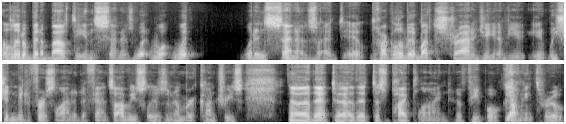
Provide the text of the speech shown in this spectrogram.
a little bit about the incentives. What what what what incentives? Uh, uh, talk a little bit about the strategy of you, you, We shouldn't be the first line of defense. Obviously, there's a number of countries uh, that uh, that this pipeline of people coming yeah. through.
